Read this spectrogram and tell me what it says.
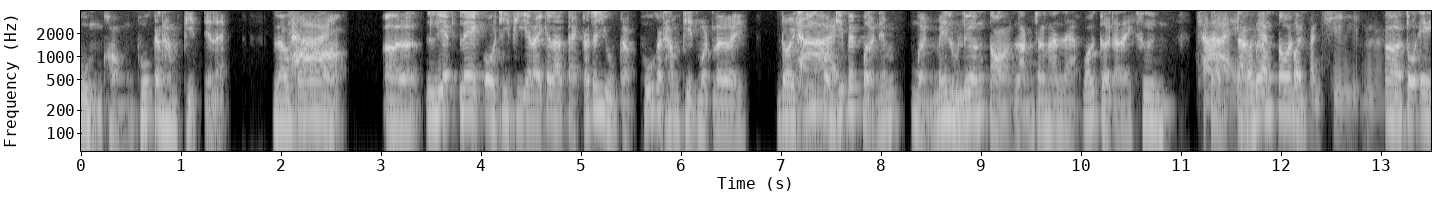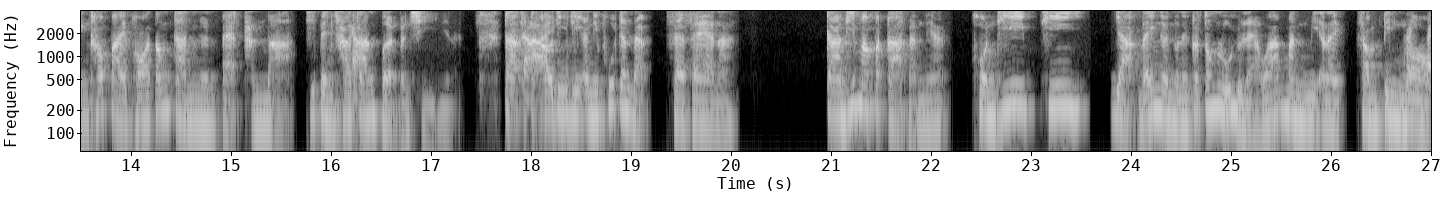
กลุ่มของผู้กระทำผิดนี่แหละ แล้วก็ใช่เอ่อเรียกเลข OTP อะไรก็แล้ว แต่ก็จะอยู่กับผู้กระทำผิดหมดเลย โดยที่ใช่คนที่ไปเปิดเนี่ยเหมือนไม่รู้เรื่องต่อหลังจากนั้นแล้วว่าเกิดอะไรขึ้นใช่แต่แต่เบื้องต้นเปิดบัญชีอืมเออตัวเองเข้าไปเพราะว่าต้องการเงินแปดพันบาทที่เป็นค่าครับจ้างเปิดบัญชีนี่แหละแต่ใช่แต่เอาจริง ๆ อันนี้พูดกันแบบแฟร์ๆนะ การที่มาประกาศแบบเนี้ย คนที่ที่อยากได้เงินตรงนี้ก็ต้องรู้อยู่แล้วว่ามันมีอะไร something แป wrong ล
